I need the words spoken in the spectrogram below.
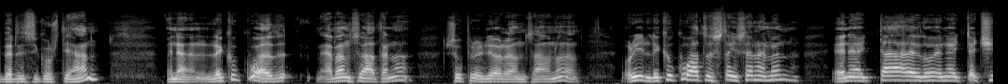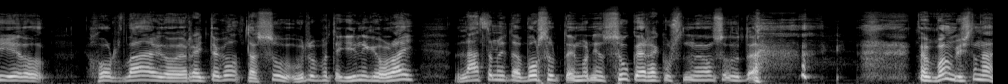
berriz ikustian, baina lekukoa erantzaatena, superior erantzaatena, hori ez da izan hemen, ene aita edo ene aitatxi edo hor da edo erraiteko, eta zu, urrupote ginik orai, laten eta borzurte emorien zuk errakusten hau eta eta bon, biztana,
